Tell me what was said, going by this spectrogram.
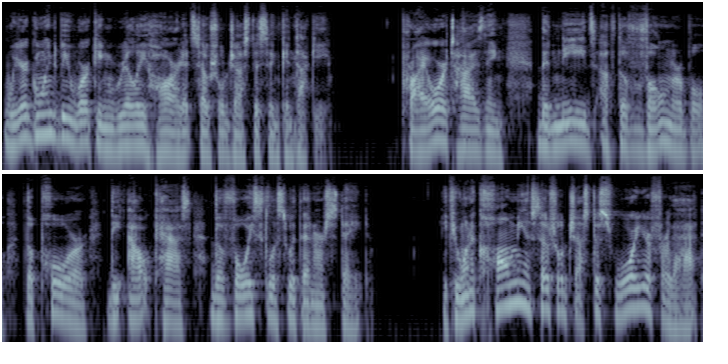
we are going to be working really hard at social justice in Kentucky. prioritizing the needs of the vulnerable, the poor, the outcast, the voiceless within our state. If you want to call me a social justice warrior for that,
